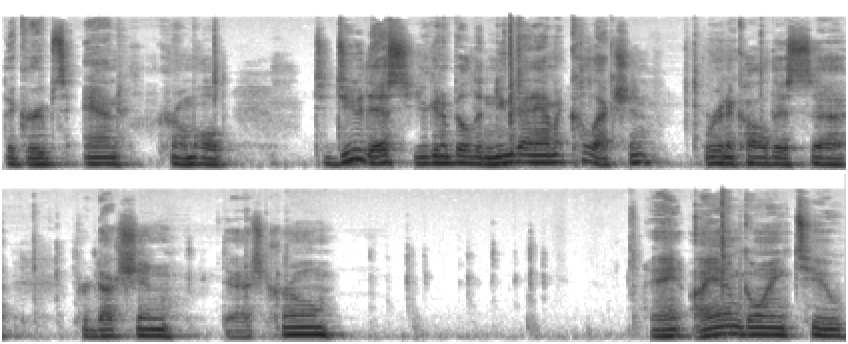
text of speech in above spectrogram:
the groups and Chrome old. To do this, you're going to build a new dynamic collection. We're going to call this uh, production dash Chrome. Okay, I am going to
